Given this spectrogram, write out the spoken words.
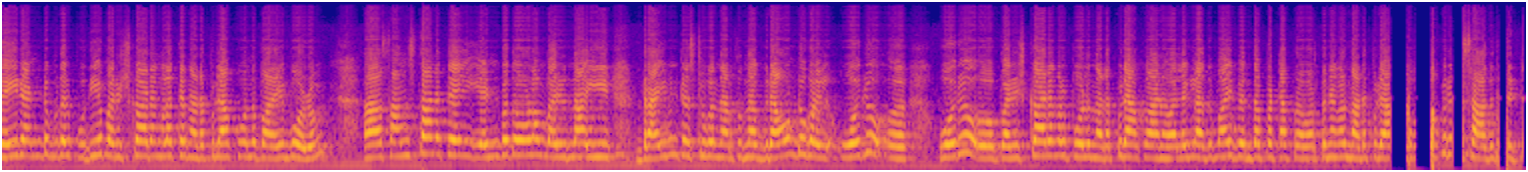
മെയ് രണ്ട് മുതൽ പുതിയ പരിഷ്കാരങ്ങളൊക്കെ നടപ്പിലാക്കുമെന്ന് പറയുമ്പോഴും സംസ്ഥാനത്തെ എൺപതോളം വരുന്ന ഈ ഡ്രൈവിംഗ് ടെസ്റ്റുകൾ നടത്തുന്ന ഗ്രൗണ്ടുകളിൽ ഒരു ഒരു പരിഷ്കാരങ്ങൾ പോലും നടപ്പിലാക്കാനോ അല്ലെങ്കിൽ അതുമായി ബന്ധപ്പെട്ട പ്രവർത്തനങ്ങൾ നടപ്പിലാക്കാനോ സാധിച്ചിട്ട്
